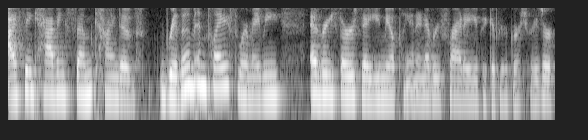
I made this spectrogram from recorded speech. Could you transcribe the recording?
I think having some kind of rhythm in place where maybe every Thursday you meal plan and every Friday you pick up your groceries or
